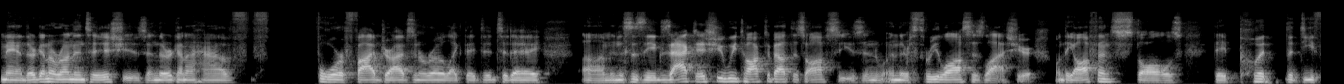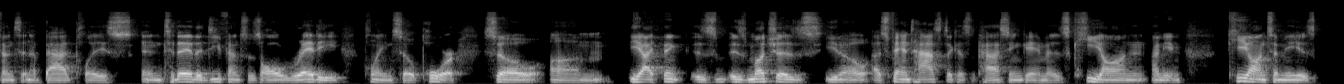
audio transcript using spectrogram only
man, they're going to run into issues and they're going to have four or five drives in a row like they did today. Um, and this is the exact issue we talked about this offseason when there's three losses last year. When the offense stalls, they put the defense in a bad place. And today the defense was already playing so poor. So um, yeah, I think as as much as you know, as fantastic as the passing game is, Keon, I mean, Keon to me is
